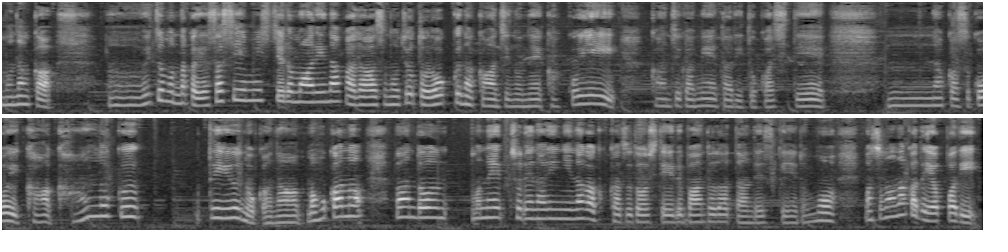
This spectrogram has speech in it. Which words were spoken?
もうなんか、うん、いつもなんか優しいミスチルもありながら、そのちょっとロックな感じのね、かっこいい感じが見えたりとかして、うん、なんかすごいか、貫禄っていうのかな。まあ、他のバンドもね、それなりに長く活動しているバンドだったんですけれども、まあ、その中でやっぱり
